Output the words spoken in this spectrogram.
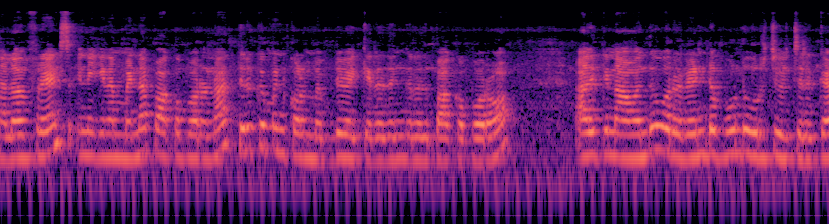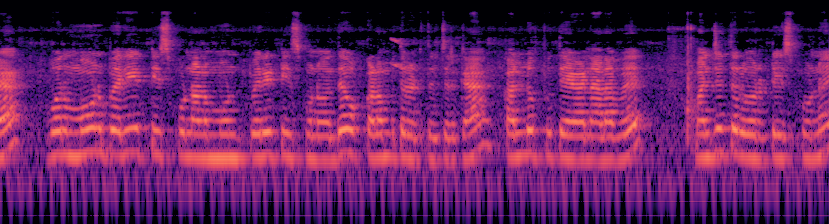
ஹலோ ஃப்ரெண்ட்ஸ் இன்றைக்கி நம்ம என்ன பார்க்க போகிறோம்னா திருக்கமீன் குழம்பு எப்படி வைக்கிறதுங்கிறது பார்க்க போகிறோம் அதுக்கு நான் வந்து ஒரு ரெண்டு பூண்டு உரிச்சு வச்சுருக்கேன். ஒரு மூணு பெரிய டீஸ்பூனால மூணு பெரிய டீஸ்பூன் வந்து குழம்புத்தூள் எடுத்து வச்சுருக்கேன். கல்லுப்பு தேவையான அளவு மஞ்சத்தூள் ஒரு டீஸ்பூனு.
